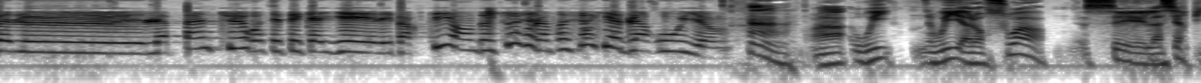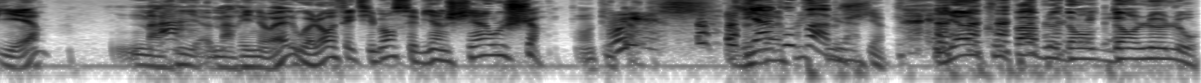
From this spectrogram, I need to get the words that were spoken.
ben, le, la peinture s'est écaillée, elle est partie. En dessous, j'ai l'impression qu'il y a de la rouille. Ah. Ah oui, oui. Alors soit c'est la serpillière, Marie, Ah. Marie Noël, ou alors effectivement c'est bien le chien ou le chat. En tout Oui. cas. Il y a un coupable. Il y a un coupable dans, dans le lot.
